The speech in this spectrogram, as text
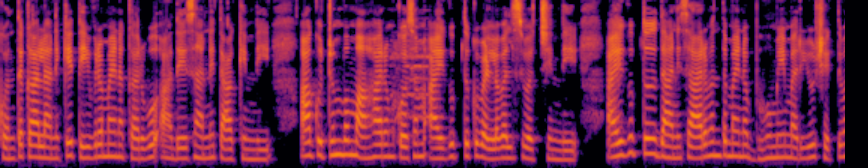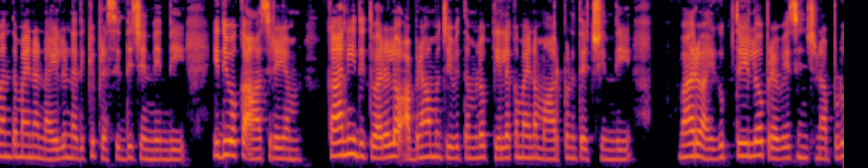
కొంతకాలానికే తీవ్రమైన కరువు ఆ దేశాన్ని తాకింది. ఆ కుటుంబం ఆహారం కోసం ఐగుప్తుకు వెళ్ళవలసి వచ్చింది. ఐగుప్తు దాని సారవంతమైన భూమి మరియు శక్తివంతమైన నైలు నదికి ప్రసిద్ధి చెందింది. ఇది ఒక ఆశ్రయం. కానీ ఇది త్వరలో అబ్రాహాము జీవితంలో కీలకమైన మార్పును తెచ్చింది. వారు ఐగుప్తులో ప్రవేశించినప్పుడు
